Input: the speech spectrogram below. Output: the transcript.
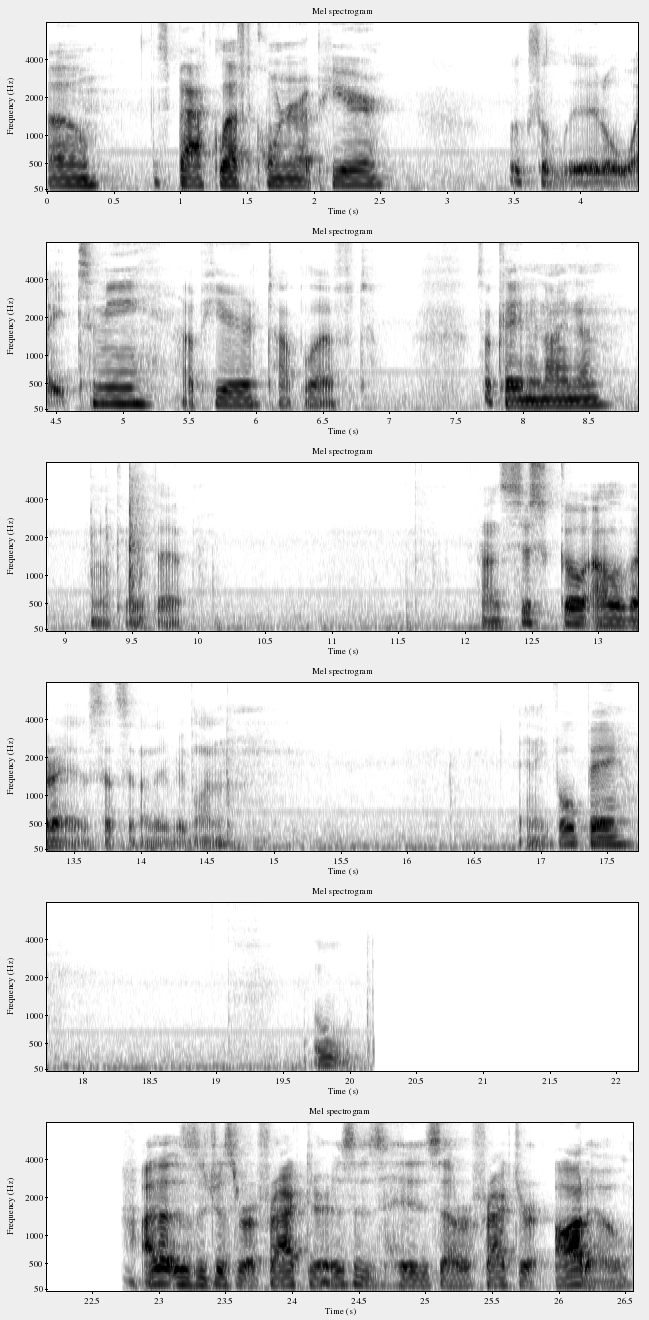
Oh, this back left corner up here Looks a little white to me up here, top left. It's okay in a nine then. I'm okay with that. Francisco Alvarez, that's another big one. Danny Volpe. Ooh. I thought this was just a refractor. This is his uh, refractor auto,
